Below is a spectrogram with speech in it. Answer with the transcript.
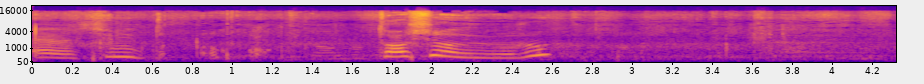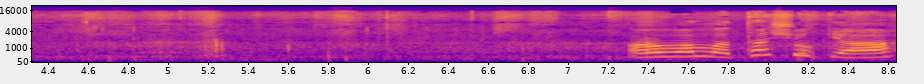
Evet şimdi taş alıyorum. Ama valla taş yok ya.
